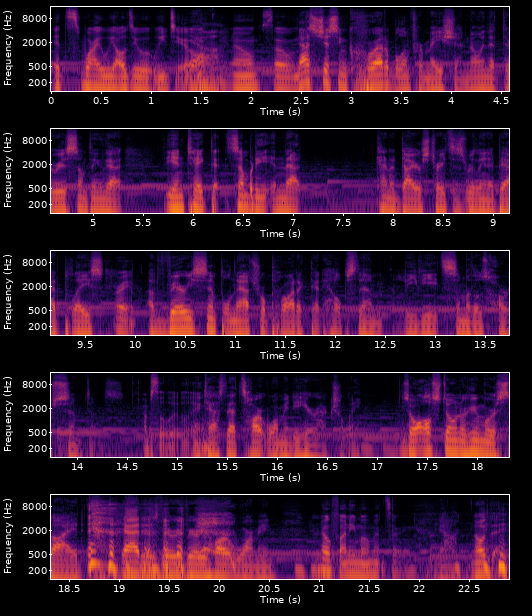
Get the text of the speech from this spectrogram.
it's why we all do what we do. Yeah. You know, so That's just incredible information, knowing that there is something that the intake that somebody in that kind of dire straits is really in a bad place. right, A very simple natural product that helps them alleviate some of those harsh symptoms. Absolutely. Fantastic. That's heartwarming to hear, actually. So, all stoner humor aside, that is very, very heartwarming. No funny moments. Sorry. Yeah. No, th-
